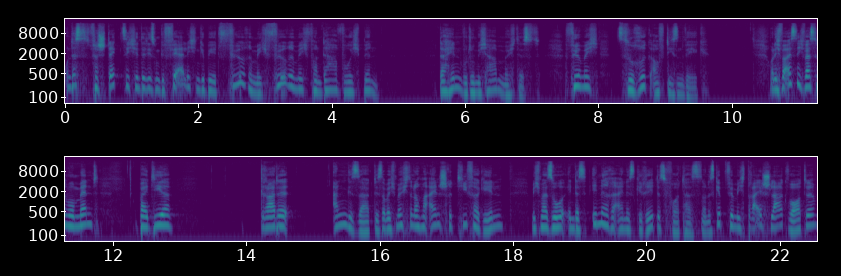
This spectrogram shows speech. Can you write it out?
Und das versteckt sich hinter diesem gefährlichen Gebet. Führe mich, führe mich von da, wo ich bin. Dahin, wo du mich haben möchtest. Führe mich zurück auf diesen Weg. Und ich weiß nicht, was im Moment bei dir gerade angesagt ist, aber ich möchte noch mal einen Schritt tiefer gehen, mich mal so in das Innere eines Gerätes vortasten. Und es gibt für mich drei Schlagworte,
